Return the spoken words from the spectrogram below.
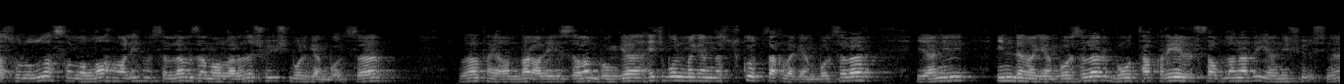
rasululloh sollallohu alayhi vasallam zamonlarida shu ish bo'lgan bo'lsa va payg'ambar alayhissalom bunga hech bo'lmaganda sukut saqlagan bo'lsalar ya'ni indamagan bo'lsalar bu taqrir hisoblanadi ya'ni shu ishni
